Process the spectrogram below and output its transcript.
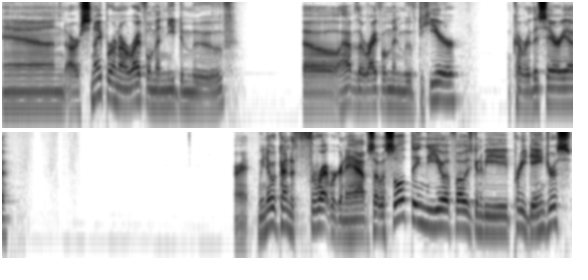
And our sniper and our rifleman need to move. So I'll have the rifleman move to here. We'll cover this area. Alright, we know what kind of threat we're going to have. So assaulting the UFO is going to be pretty dangerous.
